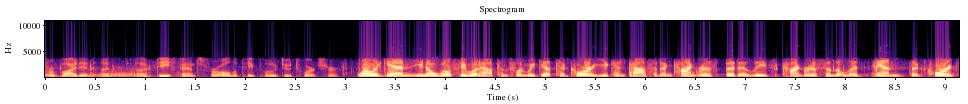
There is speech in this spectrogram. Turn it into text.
provided a, a, defense for all the people who do torture. Well, again, you know, we'll see what happens when we get to court. You can pass it in Congress, but at least Congress and the and the courts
